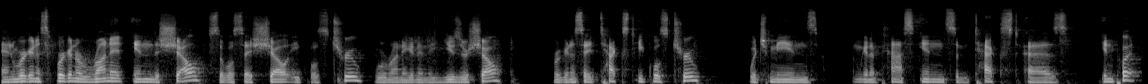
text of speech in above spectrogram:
And we're gonna we're gonna run it in the shell. So we'll say shell equals true. We're running it in the user shell. We're gonna say text equals true, which means I'm gonna pass in some text as input,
